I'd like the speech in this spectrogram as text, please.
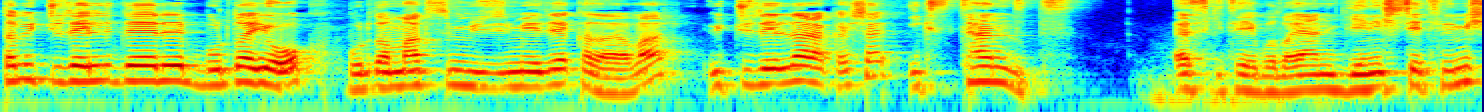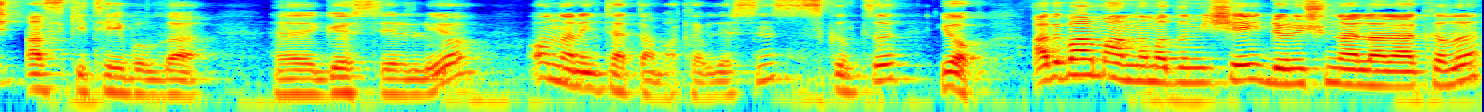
Tabii 350 değeri burada yok. Burada maksimum 127'ye kadar var. 350'ler arkadaşlar extended ASCII table'da yani genişletilmiş ASCII table'da e, gösteriliyor. Onlara internetten bakabilirsiniz. Sıkıntı yok. Abi var mı anlamadığım bir şey dönüşümlerle alakalı?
